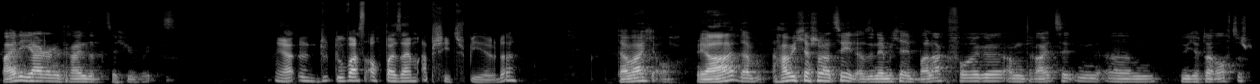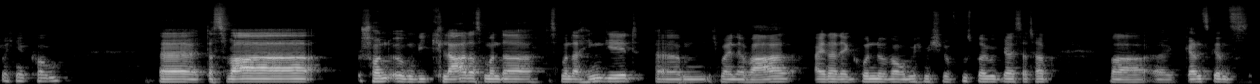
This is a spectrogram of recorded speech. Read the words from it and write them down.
Beide Jahrgang 73 übrigens. Ja, du, du warst auch bei seinem Abschiedsspiel, oder? Da war ich auch. Ja, da habe ich ja schon erzählt. Also in der Michael Ballack-Folge am 13. Ähm, bin ich auch darauf zu sprechen gekommen. Äh, das war schon irgendwie klar, dass man da, dass man da hingeht. Ähm, ich meine, er war einer der Gründe, warum ich mich für Fußball begeistert habe war äh, ganz, ganz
